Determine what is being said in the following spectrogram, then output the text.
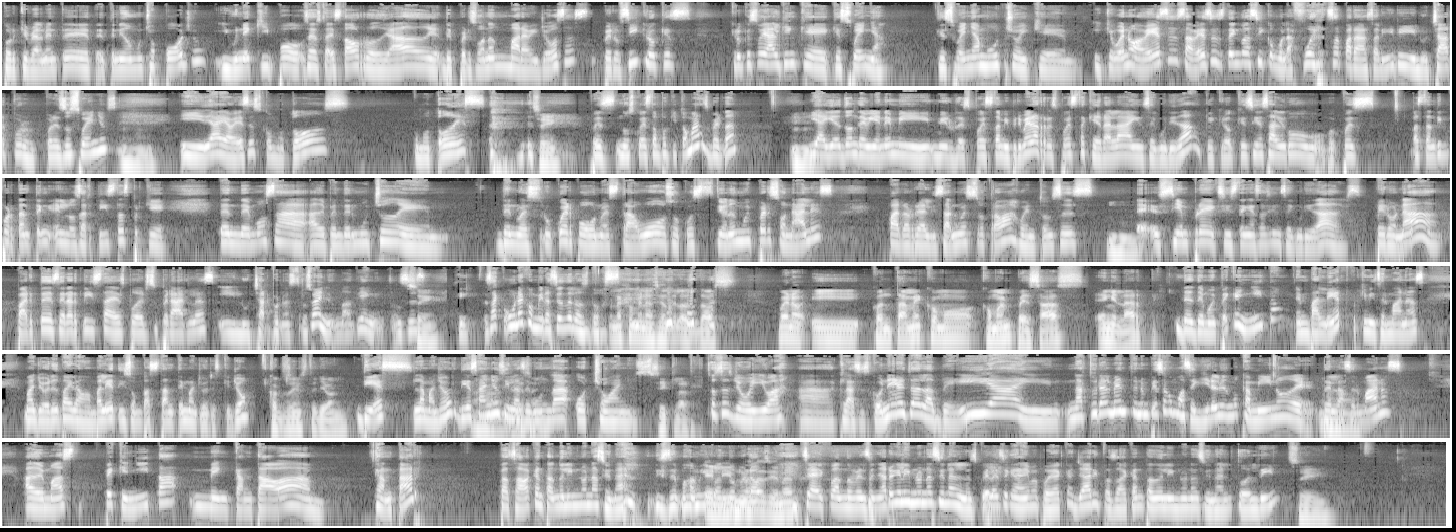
porque realmente he tenido mucho apoyo y un equipo, o sea, he estado rodeada de, personas maravillosas, pero sí, creo que, es, creo que soy alguien que, que, sueña, que sueña mucho y que, y que, bueno, a veces, a veces tengo así como la fuerza para salir y luchar por, por esos sueños. Y de ahí, a veces, como todos, como todes, sí. pues nos cuesta un poquito más, ¿verdad? Y ahí es donde viene mi, mi, respuesta, mi primera respuesta, que era la inseguridad, que creo que sí es algo, pues, bastante importante en, los artistas porque tendemos a, depender mucho de, de, nuestro cuerpo o nuestra voz o cuestiones muy personales para realizar nuestro trabajo. Entonces, eh, siempre existen esas inseguridades. Pero nada, parte de ser artista es poder superarlas y luchar por nuestros sueños, más bien. Entonces, sí. sí una combinación de los dos. Una combinación de los dos. Bueno, y contame cómo, cómo empezás en el arte. Desde muy pequeñita, en ballet, porque mis hermanas mayores bailaban ballet y son bastante mayores que yo. ¿Cuántos años te llevan? Diez, la mayor, diez años y la segunda ocho años. Sí, claro. Entonces yo iba a clases con ellas, las veía y naturalmente uno empieza como a seguir el mismo camino de, de las hermanas. Además, pequeñita me encantaba cantar pasaba cantando el himno nacional, dice mami. El cuando himno me nacional. O sea, cuando me enseñaron el himno nacional en la escuela, dice que nadie me podía callar y pasaba cantando el himno nacional todo el día. Sí.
